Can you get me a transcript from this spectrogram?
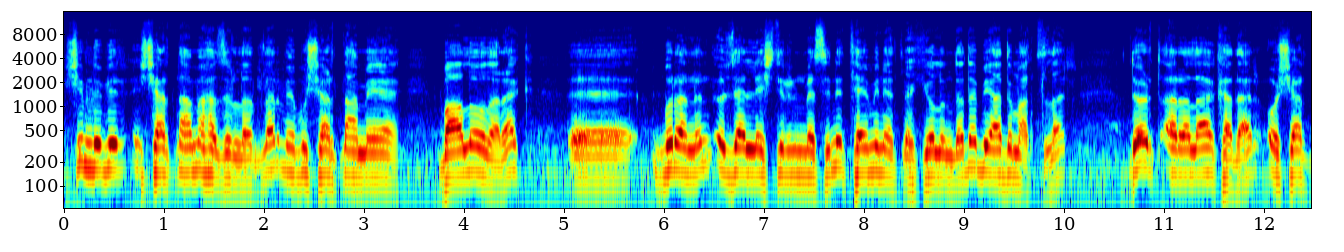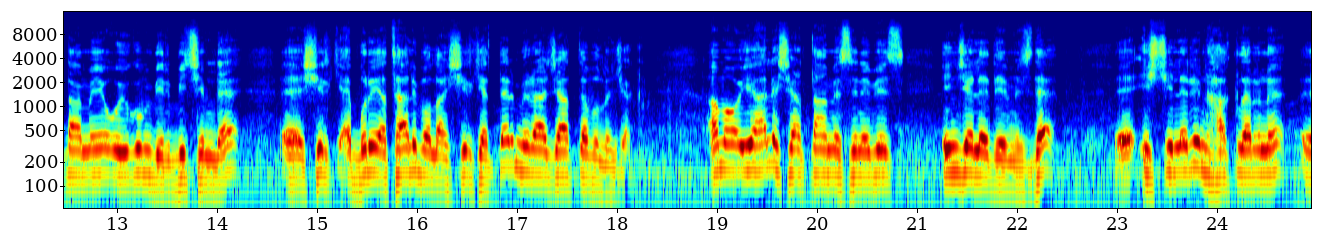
Şimdi bir şartname hazırladılar ve bu şartnameye bağlı olarak e, buranın özelleştirilmesini temin etmek yolunda da bir adım attılar. 4 Aralık'a kadar o şartnameye uygun bir biçimde e, şirket, buraya talip olan şirketler müracaatta bulunacak. Ama o ihale şartnamesini biz incelediğimizde e, işçilerin haklarını e,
